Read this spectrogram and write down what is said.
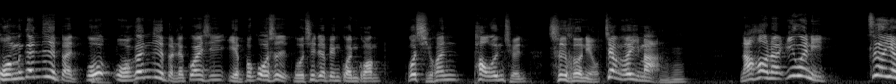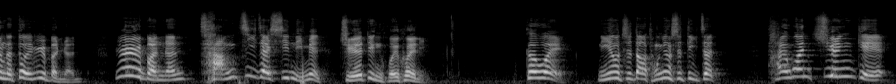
我们跟日本，我我跟日本的关系也不过是我去那边观光，我喜欢泡温泉、吃和牛这样而已嘛。然后呢，因为你这样的对日本人，日本人常记在心里面，决定回馈你。各位，你要知道，同样是地震，台湾捐给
